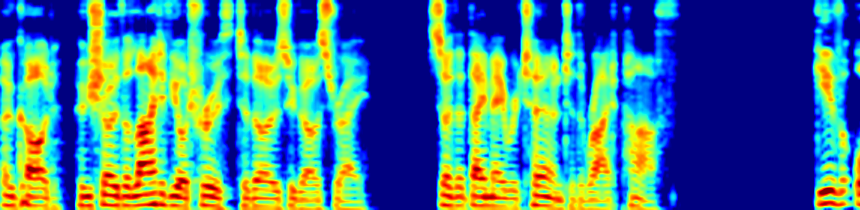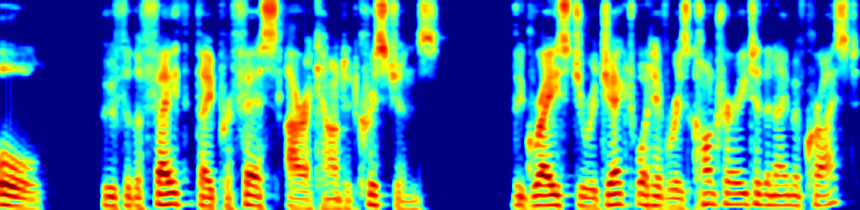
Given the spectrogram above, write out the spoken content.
O God, who show the light of your truth to those who go astray, so that they may return to the right path. Give all who for the faith they profess are accounted Christians the grace to reject whatever is contrary to the name of Christ,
